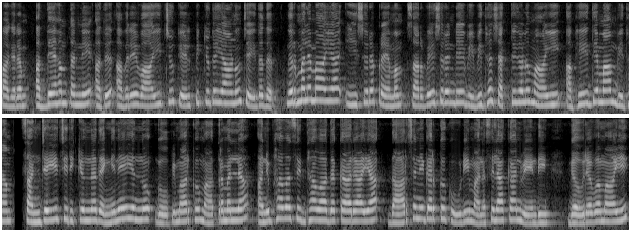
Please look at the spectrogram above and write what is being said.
പകരം അദ്ദേഹം തന്നെ അത് അവരെ വായിച്ചു കേൾപ്പിക്കുകയാണു ചെയ്തത്. നിർമ്മലമായ ഈശ്വരപ്രേമം സർവേശ്വരന്റെ വിവിധ ശക്തികളുമായി അഭേദ്യമാം വിധം സഞ്ചയിച്ചിരിക്കുന്നതെങ്ങനെയെന്നു ഗോപിമാർക്കു മാത്രമല്ല അനുഭവസിദ്ധവാദക്കാരായ ദാർശനികർക്കു കൂടി മനസ്സിലാക്കാൻ വേണ്ടി ഗൗരവമായി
